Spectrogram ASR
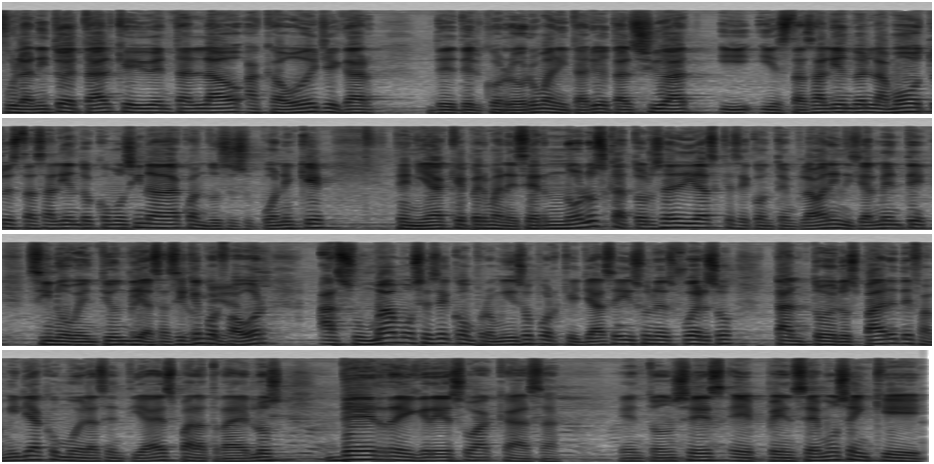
fulanito de tal que vive en tal lado acabó de llegar desde el corredor humanitario de tal ciudad y, y, está saliendo en la moto, está saliendo como si nada, cuando se supone que tenía que permanecer no los 14 días que se contemplaban inicialmente, sino 21 días. Así que por favor, asumamos ese compromiso porque ya se hizo un esfuerzo tanto de los padres de familia como de las entidades para traerlos de regreso a casa. Entonces, eh, pensemos en que,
